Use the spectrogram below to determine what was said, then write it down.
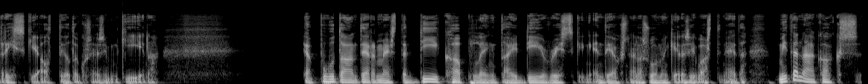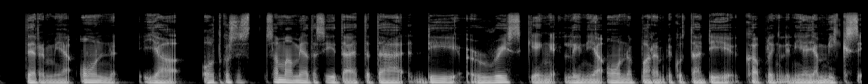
riskialttiilta kuin esimerkiksi Kiina. Ja puhutaan termeistä decoupling tai de-risking. En tiedä, onko näillä suomenkielisiä vastineita. Mitä nämä kaksi termiä on ja ootko se samaa mieltä siitä, että tämä de-risking-linja on parempi kuin tämä decoupling-linja ja miksi?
